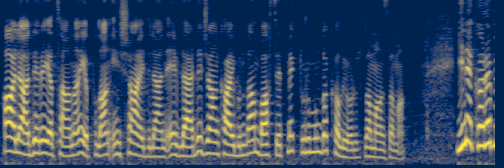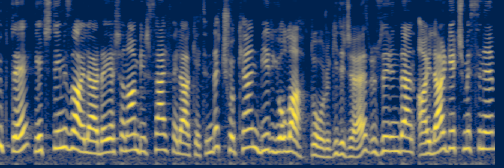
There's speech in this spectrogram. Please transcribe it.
Hala dere yatağına yapılan, inşa edilen evlerde can kaybından bahsetmek durumunda kalıyoruz zaman zaman. Yine Karabük'te geçtiğimiz aylarda yaşanan bir sel felaketinde çöken bir yola doğru gideceğiz. Üzerinden aylar geçmesine,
